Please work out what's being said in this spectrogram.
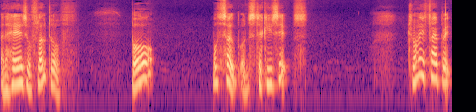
and hairs will float off. Bar of soap on sticky zips. Try fabric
